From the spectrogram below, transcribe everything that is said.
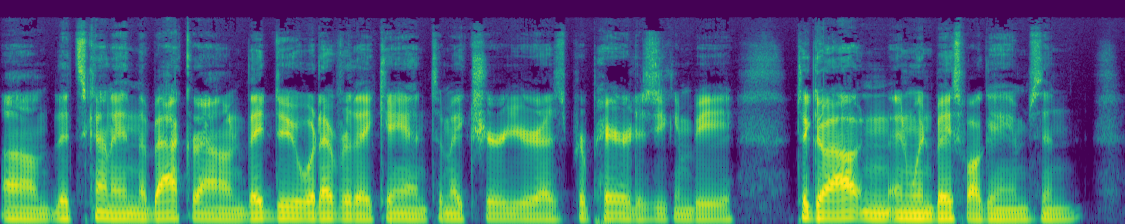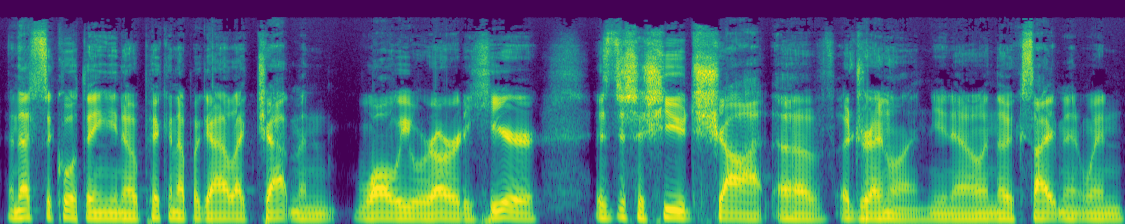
um, that's kind of in the background, they do whatever they can to make sure you're as prepared as you can be to go out and, and win baseball games. And and that's the cool thing, you know, picking up a guy like Chapman while we were already here is just a huge shot of adrenaline, you know, and the excitement when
